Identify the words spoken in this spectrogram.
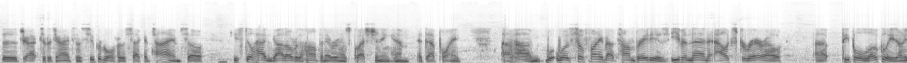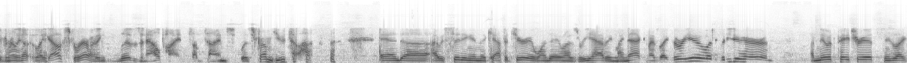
the to the Giants in the Super Bowl for the second time. So he still hadn't got over the hump, and everyone was questioning him at that point. Um, what was so funny about Tom Brady is even then, Alex Guerrero. Uh, people locally don't even really know. Like Alex Guerrero, I think lives in Alpine sometimes. Was from Utah. And uh, I was sitting in the cafeteria one day when I was rehabbing my neck, and I was like, "Who are you? What, what do you do here?" And I'm new with Patriots. And he's like,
